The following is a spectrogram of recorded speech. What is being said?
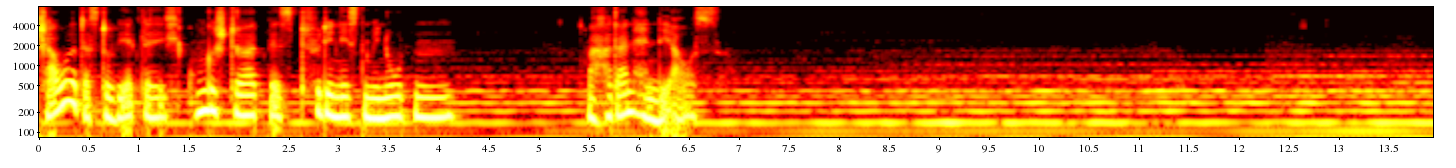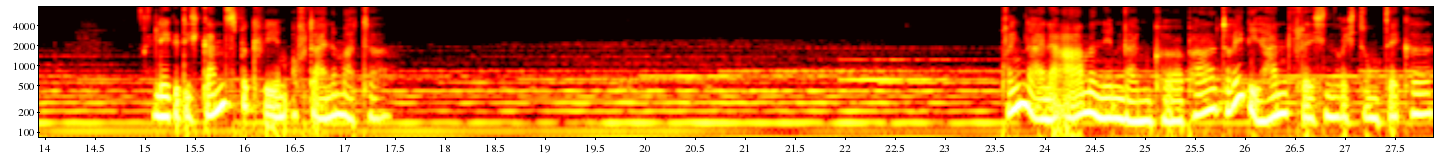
Schaue, dass du wirklich ungestört bist für die nächsten Minuten. Mache dein Handy aus. Lege dich ganz bequem auf deine Matte. Bring deine Arme neben deinem Körper, dreh die Handflächen Richtung Decke,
